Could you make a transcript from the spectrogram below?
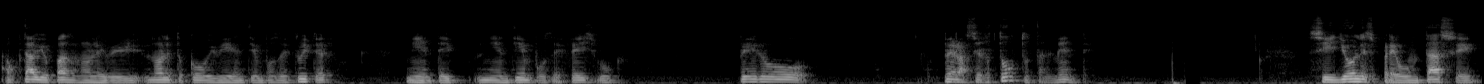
A Octavio Paz no le, no le tocó vivir en tiempos de Twitter, ni en, ni en tiempos de Facebook, pero, pero acertó totalmente. Si yo les preguntase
